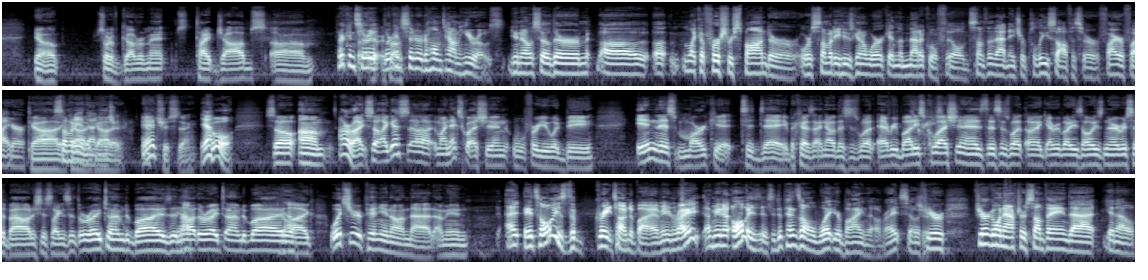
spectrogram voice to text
you know, sort of government type jobs? Um, They're considered they're considered hometown heroes, you know. So they're uh, uh, like a first responder or somebody who's going to work in the medical field, something of that nature, police officer, firefighter, got somebody of that nature. Interesting. Yeah. Cool. So, um, all right. So, I guess uh, my next question for you would be in this market today, because I know this is what everybody's question is. This is what like everybody's always nervous about. It's just like, is it the right time to buy? Is it Yeah. not the right time to buy? Yeah. Like, what's your opinion on that? I mean, It's always the great time to buy. I mean, right? I mean, it always is. It depends on what you're buying, though, right? So if you're if you're going after something that you know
